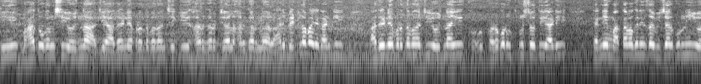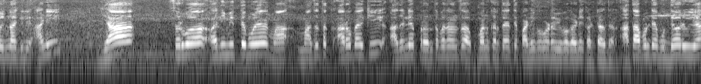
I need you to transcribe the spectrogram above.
की महत्वाकांक्षी योजना जी आदरणीय पंतप्रधानांची की हर घर जल हर घर नल आणि भेटलं पाहिजे. कारण की आदरणीय पंतप्रधानांची योजना ही खरोखर उत्कृष्ट होती आणि त्यांनी माता भगिनींचा विचार करून ही योजना केली. आणि या सर्व अनियमिततेमुळे मा माझा तर आरोप आहे की आदरणीय पंतप्रधानांचा अपमान करतायत ते पाणी पुरवठा विभाग आणि कंत्राटदार. आता आपण त्या मुद्द्यावर येऊया.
